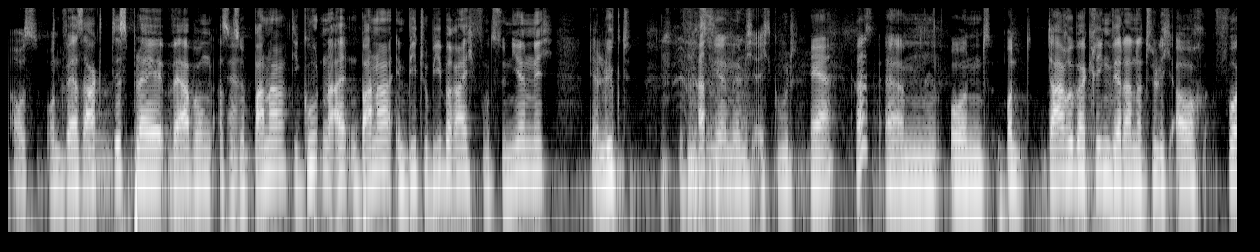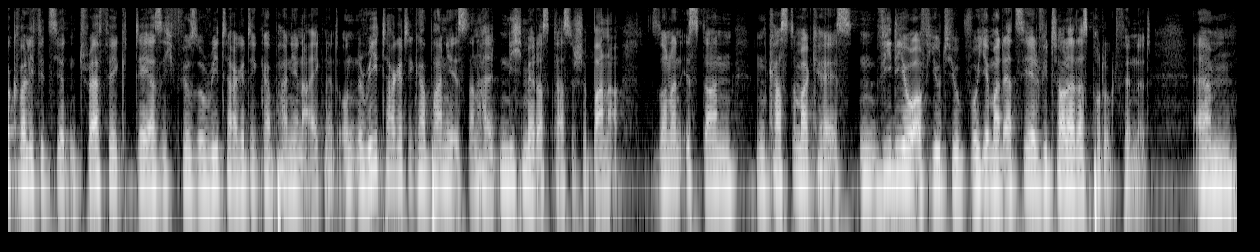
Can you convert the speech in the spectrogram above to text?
aus. Und wer sagt, Display-Werbung, also ja. so Banner, die guten alten Banner im B2B-Bereich funktionieren nicht, der lügt. Die funktionieren nämlich echt gut. Ja, krass. Ähm, und, und darüber kriegen wir dann natürlich auch vorqualifizierten Traffic, der sich für so Retargeting-Kampagnen eignet. Und eine Retargeting-Kampagne ist dann halt nicht mehr das klassische Banner, sondern ist dann ein Customer Case, ein Video auf YouTube, wo jemand erzählt, wie toll er das Produkt findet. Ähm,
